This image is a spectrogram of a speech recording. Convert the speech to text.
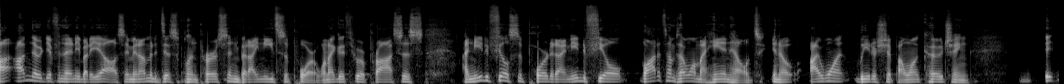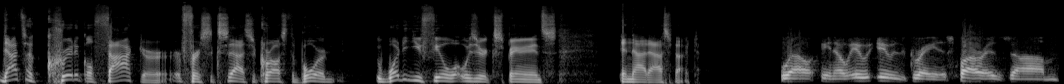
I, am no different than anybody else. I mean, I'm a disciplined person, but I need support. When I go through a process, I need to feel supported. I need to feel, a lot of times I want my hand held. You know, I want leadership, I want coaching. It, that's a critical factor for success across the board. What did you feel? What was your experience in that aspect? Well, you know, it, it was great as far as um,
